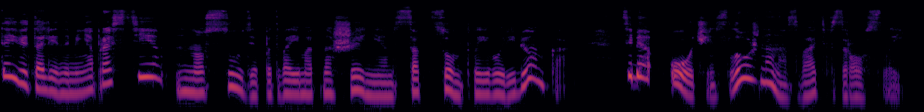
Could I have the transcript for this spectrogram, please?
Ты, Виталина, меня прости, но судя по твоим отношениям с отцом твоего ребенка, тебя очень сложно назвать взрослой.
